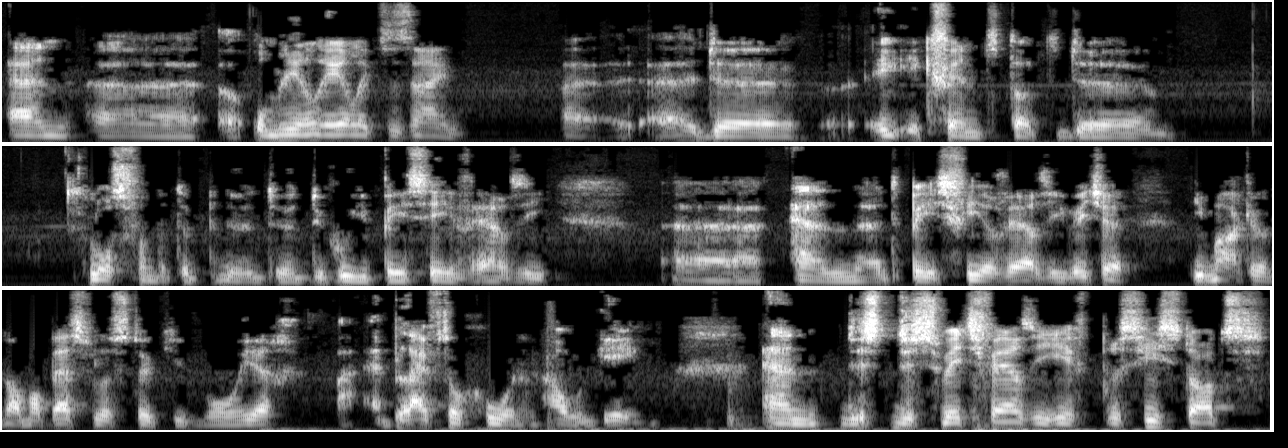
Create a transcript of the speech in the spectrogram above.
En eh, om heel eerlijk te zijn, de, ik, ik vind dat de, los van de, de, de, de goede PC-versie eh, en eh, de PS4-versie, weet je, die maken het allemaal best wel een stukje mooier. Maar het blijft toch gewoon een oude game. En dus de Switch-versie heeft precies dat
